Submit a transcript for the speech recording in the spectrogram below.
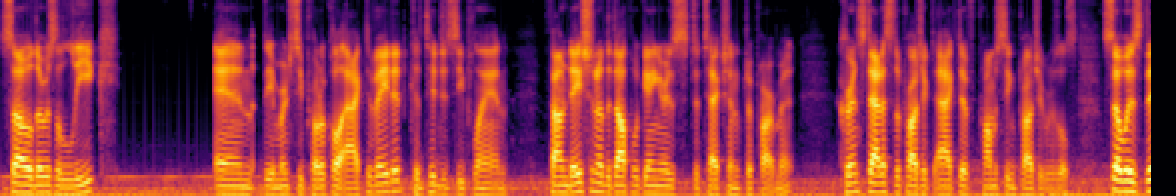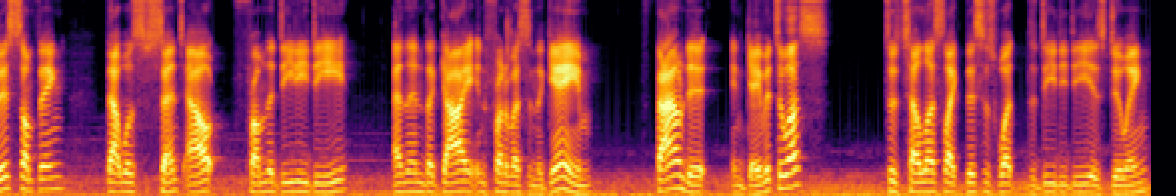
So there was a leak and the emergency protocol activated. Contingency plan. Foundation of the Doppelgangers Detection Department. Current status of the project active. Promising project results. So is this something that was sent out from the DDD and then the guy in front of us in the game found it and gave it to us to tell us like this is what the DDD is doing.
